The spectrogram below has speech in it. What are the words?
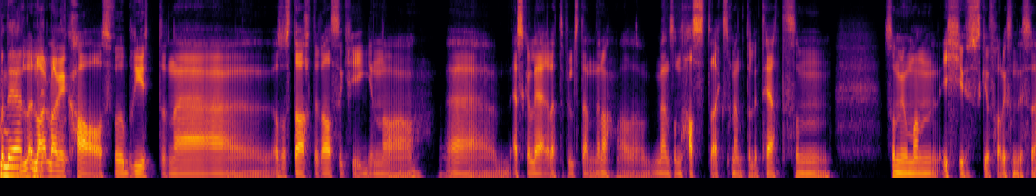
Lager kaos for å bryte ned Altså starte rasekrigen og eh, eskalere dette fullstendig. da, Med en sånn hastverksmentalitet som, som jo man ikke husker fra liksom, disse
